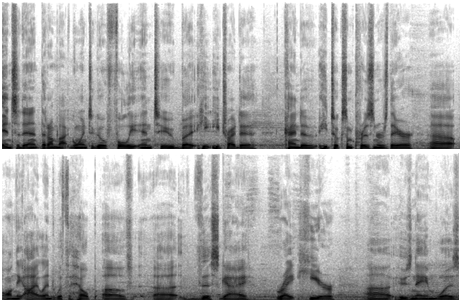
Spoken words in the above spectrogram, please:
incident that I'm not going to go fully into, but he, he tried to kind of he took some prisoners there uh, on the island with the help of uh, this guy right here, uh, whose name was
